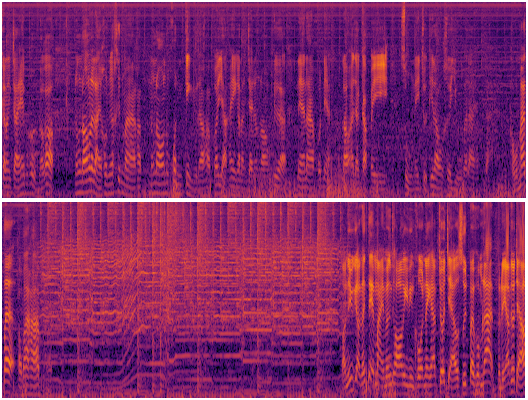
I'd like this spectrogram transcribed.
กำลังใจให้พวกผมแล้วก็ น้องๆหลายๆคนก็ขึ้นมาครับน้องๆทุกคนเก่งอยู่แล้วครับ ก็อยากให้กำลังใจน้องๆเพื่อในอนาคตเนี่ยเราอาจจะกลับไปสู่ในจุดที่เราเคยอยู่ก็ได้ครับขอบคุณมากเตอร์ขอบคุณมากครับตอนนี้อยู่กับนักเตะใหม่เมืองทองอีกหนึ่งคนนะครับโจแจ๋วซุดไปพรหมราชสวัสดีครับโจแจ๋ว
